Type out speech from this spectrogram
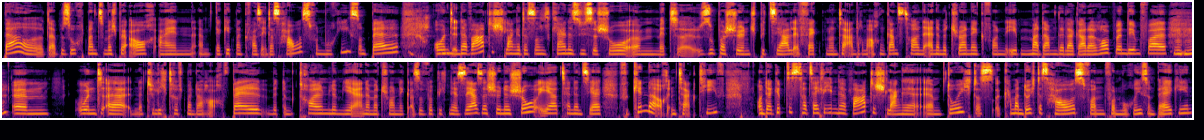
Belle. Da besucht man zum Beispiel auch ein, ähm, da geht man quasi in das Haus von Maurice und Belle Ach, und in der Warteschlange, das ist eine kleine süße Show ähm, mit äh, super schönen Spezialeffekten, unter anderem auch einen ganz tollen Animatronic von eben Madame de la Garderobe in dem Fall. Mhm. Ähm, und äh, natürlich trifft man da auch auf Belle mit einem tollen Lumiere Animatronic, also wirklich eine sehr, sehr schöne Show, eher tendenziell für Kinder auch interaktiv. Und da gibt es tatsächlich in der Warteschlange ähm, durch, das kann man durch das Haus von, von Maurice und Belle gehen.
